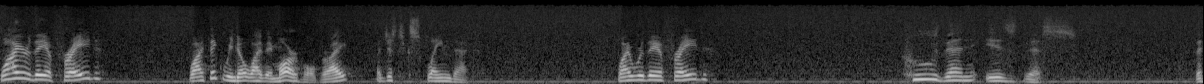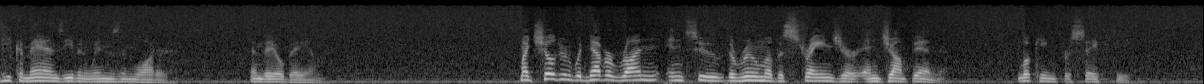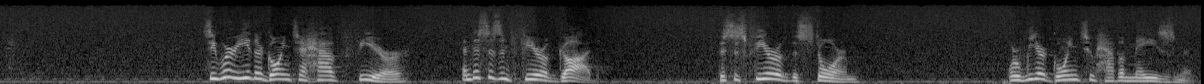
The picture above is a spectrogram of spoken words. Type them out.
Why are they afraid? Well, I think we know why they marveled, right? I just explained that. Why were they afraid? Who then is this that he commands even winds and water? and they obey him. My children would never run into the room of a stranger and jump in looking for safety. See, we're either going to have fear, and this isn't fear of God, this is fear of the storm, or we are going to have amazement.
